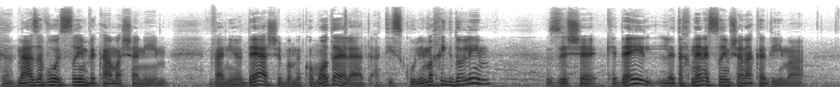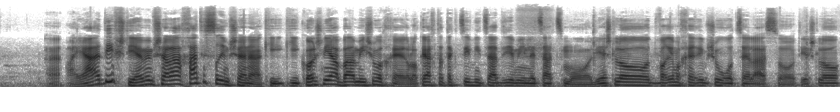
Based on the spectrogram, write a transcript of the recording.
כן. מאז עברו עשרים וכמה שנים, ואני יודע שבמקומות האלה, התסכולים הכי גדולים, זה שכדי לתכנן 20 שנה קדימה, היה עדיף שתהיה ממשלה אחת 20 שנה, כי, כי כל שנייה בא מישהו אחר, לוקח את התקציב מצד ימין לצד שמאל, יש לו דברים אחרים שהוא רוצה לעשות, יש לו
